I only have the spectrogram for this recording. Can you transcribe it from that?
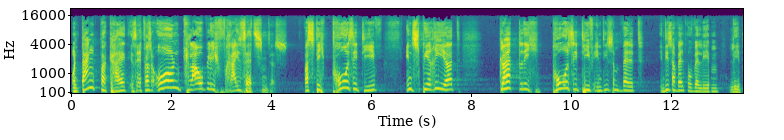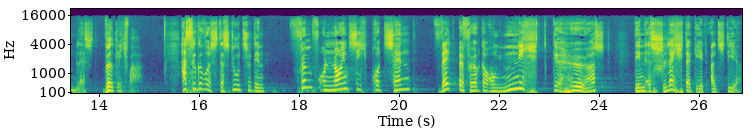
Und Dankbarkeit ist etwas unglaublich Freisetzendes, was dich positiv inspiriert, göttlich positiv in diesem Welt, in dieser Welt, wo wir leben, leben lässt. Wirklich wahr. Hast du gewusst, dass du zu den 95 Prozent Weltbevölkerung nicht gehörst, denen es schlechter geht als dir?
